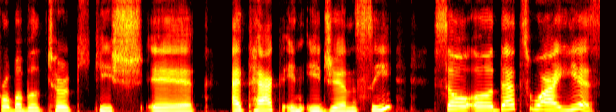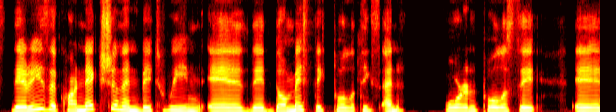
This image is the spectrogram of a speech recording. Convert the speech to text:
probable Turkish uh, attack in Aegean Sea. So uh, that's why, yes, there is a connection in between uh, the domestic politics and foreign policy uh,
